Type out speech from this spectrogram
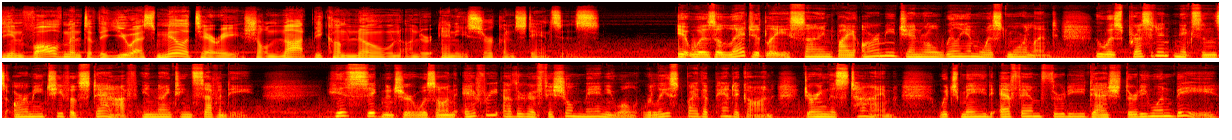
the involvement of the U.S. military shall not become known under any circumstances. It was allegedly signed by Army General William Westmoreland, who was President Nixon's Army Chief of Staff in 1970. His signature was on every other official manual released by the Pentagon during this time, which made FM 30 31B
